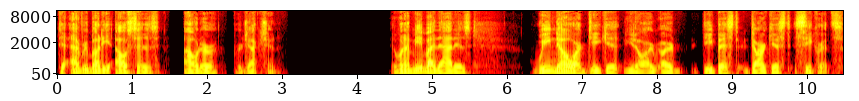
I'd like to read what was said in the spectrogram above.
to everybody else's outer projection. And what I mean by that is we know our deep, you know, our, our deepest, darkest secrets.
